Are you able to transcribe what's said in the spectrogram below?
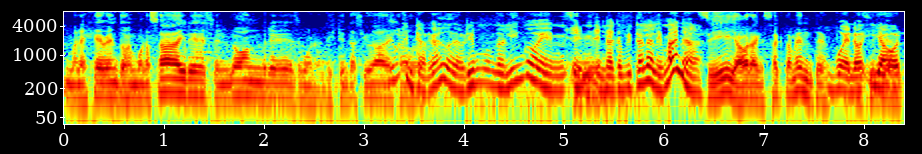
manejé eventos en Buenos Aires, en Londres, bueno, en distintas ciudades. ¿Y ahora encargado de abrir Mundolingo en, Sí. en- en la capital alemana? Sí, y ahora exactamente. Bueno, y ahora,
